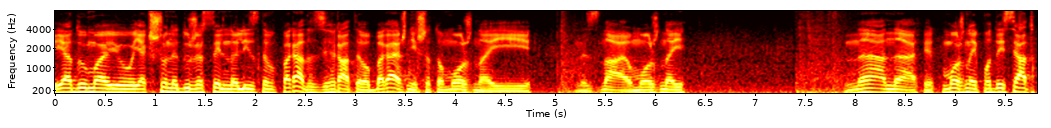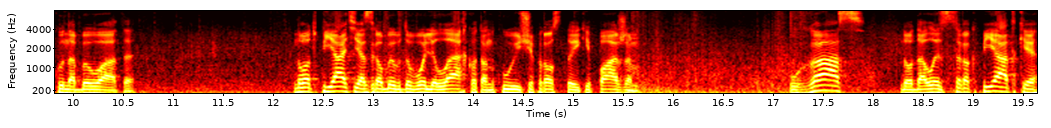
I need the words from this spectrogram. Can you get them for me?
Я думаю, якщо не дуже сильно лізти вперед, зіграти обережніше, то можна і. Не знаю, можна й. На нафіг, можна й по десятку набивати. Ну от 5 я зробив доволі легко, танкуючи просто екіпажем. Угас. Додали з 45-ки.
